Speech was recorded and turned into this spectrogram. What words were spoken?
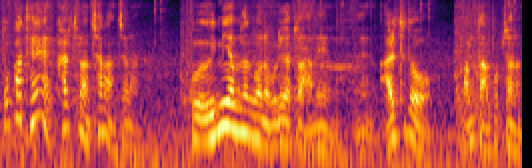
똑같아. 칼투랑 차는 안 차나. 그 의미 없는 거는 우리가 또 안 해요. 예, 알트도 망토 안 뽑잖아.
